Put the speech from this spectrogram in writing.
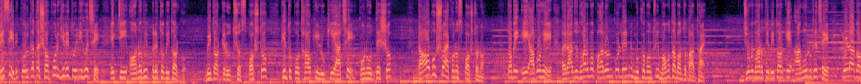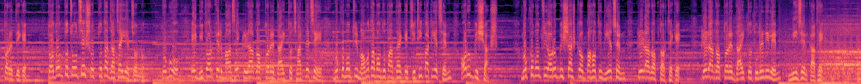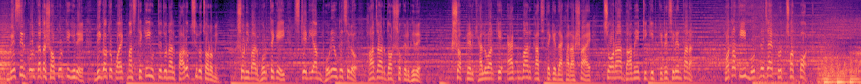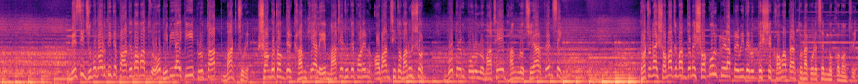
মেসির কলকাতা সফর ঘিরে তৈরি হয়েছে একটি অনভিপ্রেত বিতর্ক। বিতর্কের উৎস স্পষ্ট, কিন্তু কোথাও কি লুকিয়ে আছে কোনো উদ্দেশ্য? তা অবশ্য এখনও স্পষ্ট নয়। তবে এই আবহে রাজধর্ম পালন করলেন মুখ্যমন্ত্রী মমতা বন্দ্যোপাধ্যায়। যুবভারতী বিতর্কে আঙুল উঠেছে ক্রীড়া দপ্তরের দিকে। তদন্ত চলছে সত্যতা যাচাইয়ের জন্য। তবুও এই বিতর্কের মাঝে ক্রীড়া দপ্তরের দায়িত্ব ছাড়তে চেয়ে মুখ্যমন্ত্রী মমতা বন্দ্যোপাধ্যায়কে চিঠি পাঠিয়েছেন অরূপ বিশ্বাস। মুখ্যমন্ত্রী অরূপ বিশ্বাসকে অব্যাহতি দিয়েছেন ক্রীড়া দপ্তর থেকে। ক্রীড়া দপ্তরের দায়িত্ব তুলে নিলেন নিজের কাঁধে। মেসির কলকাতা সফরকে ঘিরে বিগত কয়েক মাস থেকেই উত্তেজনার পারদ ছিল চরমে। শনিবার ভোর থেকেই স্টেডিয়াম ভরে উঠেছিল হাজার দর্শকের ভিড়ে। স্বপ্নের খেলোয়াড়কে একবার কাছ থেকে দেখার আশায় চড়া দামে টিকিট কেটেছিলেন তারা। হঠাৎই বদলে যায় প্রচ্ছদপট মেসি যুবভারতীতে পা দেওয়া মাত্র ভিভিআইপি, প্রতাপ মাঠ জুড়ে সংগঠকদের খামখেয়ালে মাঠে ঢুকে পড়েন অবাঞ্ছিত মানুষজন। বোতল পড়ল মাঠে, ভাঙল চেয়ার ফেন্সিং। ঘটনায় সমাজ মাধ্যমে সকল ক্রীড়া প্রেমীদের উদ্দেশ্যে ক্ষমা প্রার্থনা করেছেন মুখ্যমন্ত্রী।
